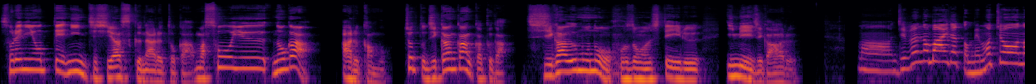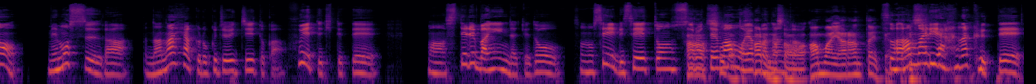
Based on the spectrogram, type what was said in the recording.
それによって認知しやすくなるとか、まあそういうのがあるかも。ちょっと時間感覚が違うものを保存しているイメージがある。まあ、自分の場合だとメモ帳のメモ数が761とか増えてきてて、まあ、捨てればいいんだけど、その整理整頓する手間もやっぱなんか、はあんまやらんタイプやそう、あんまりやらなくって、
